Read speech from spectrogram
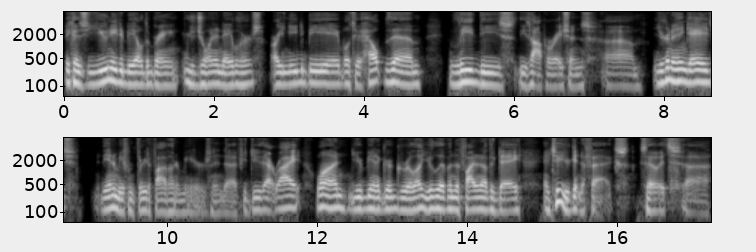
because you need to be able to bring your joint enablers or you need to be able to help them lead these these operations. Um, you're going to engage the enemy from three to 500 meters. And uh, if you do that right, one, you're being a good guerrilla, you're living to fight another day. And two, you're getting effects. So it's, uh,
